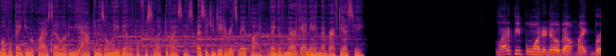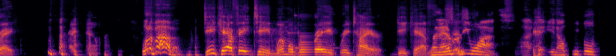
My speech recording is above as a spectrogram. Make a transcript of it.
Mobile banking requires downloading the app and is only available for select devices. Message and data rates may apply. Bank of America and a member FDIC. A lot of people want to know about Mike Brey right now. what about him? Decaf 18. When will Brey retire? Decaf. Whenever says. he wants. I, you know, people,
